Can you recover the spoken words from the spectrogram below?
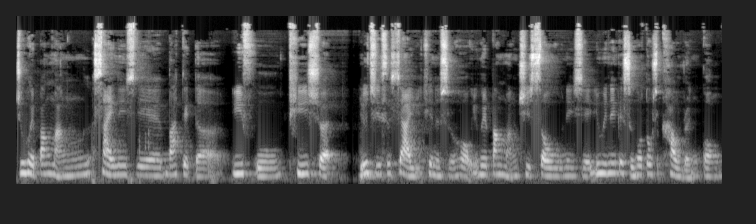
就会帮忙晒那些 batik 的衣服、T 恤，尤其是下雨天的时候，也会帮忙去收那些，因为那个时候都是靠人工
